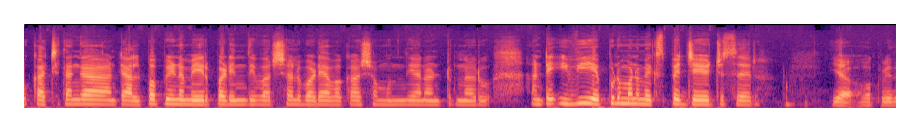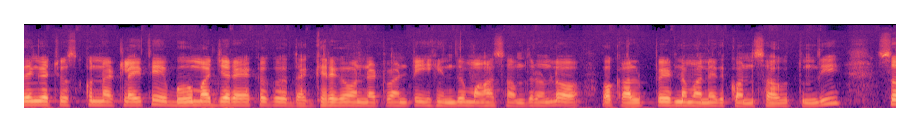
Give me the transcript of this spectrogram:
ఖచ్చితంగా అంటే అల్పపీడనం ఏర్పడింది వర్షాలు పడే అవకాశం ఉంది అని అంటున్నారు. అంటే ఇవి ఎప్పుడు మనం ఎక్స్పెక్ట్ చేయొచ్చు సార్? యా ఒక విధంగా చూసుకున్నట్లయితే భూమధ్య రేఖకు దగ్గరగా ఉన్నటువంటి హిందూ మహాసముద్రంలో ఒక అల్పపీడనం అనేది కొనసాగుతుంది. సో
